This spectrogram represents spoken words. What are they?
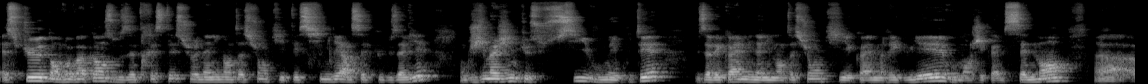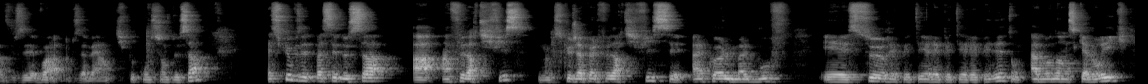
Est-ce que dans vos vacances, vous êtes resté sur une alimentation qui était similaire à celle que vous aviez? Donc j'imagine que si vous m'écoutez, vous avez quand même une alimentation qui est quand même régulée, vous mangez quand même sainement, euh, vous, avez, vous avez un petit peu conscience de ça. Est-ce que vous êtes passé de ça à un feu d'artifice? Donc ce que j'appelle feu d'artifice, c'est alcool, malbouffe et se répéter, répéter, répéter, donc abondance calorique,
